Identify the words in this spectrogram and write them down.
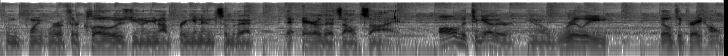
from the point where if they're closed, you know, you're not bringing in some of that the air that's outside. All of it together, you know, really builds a great home.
